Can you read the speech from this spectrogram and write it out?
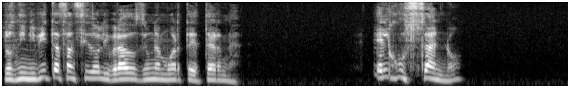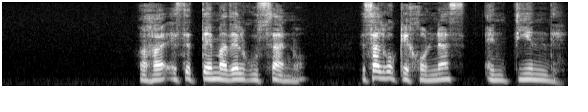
Los ninivitas han sido librados de una muerte eterna. El gusano, ajá, este tema del gusano, es algo que Jonás entiende.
